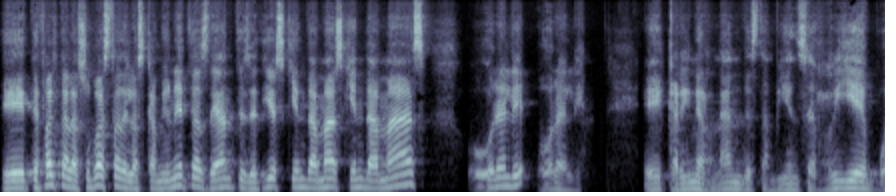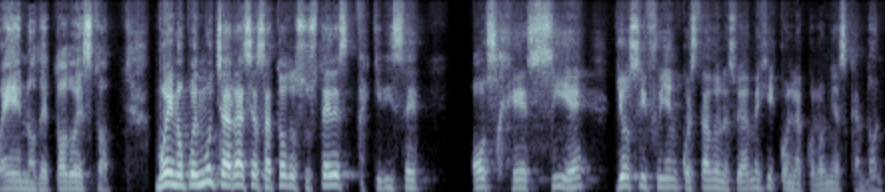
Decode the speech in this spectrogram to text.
Eh, te falta la subasta de las camionetas de antes de 10. ¿Quién da más? ¿Quién da más? Órale, órale. Karina Hernández también se ríe. Bueno, de todo esto. Bueno, pues muchas gracias a todos ustedes. Aquí dice Osgesie yo sí fui encuestado en la Ciudad de México, en la colonia Escandón.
